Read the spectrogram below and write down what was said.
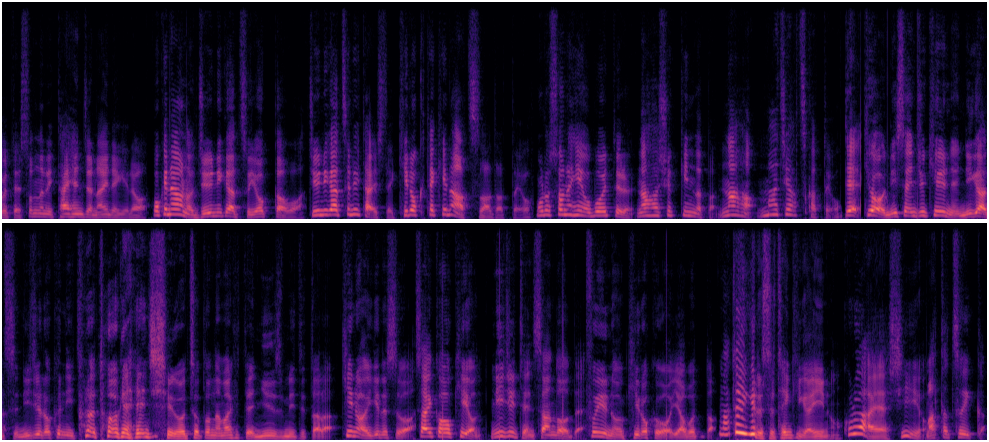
べてそんなに大変じゃないんだけど沖縄の12月4日は12月に対して記録的な暑さだったよ。俺その日覚えてる。那覇出勤だった。那覇マジ暑かったよ。で今日2019年2月26日この動画編集をちょっと怠けてニュース見てたら昨日イギリスは最高気温20.3度で冬の記録を破った。またイギリス天気がいいの？これは怪しいよ。また追加。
